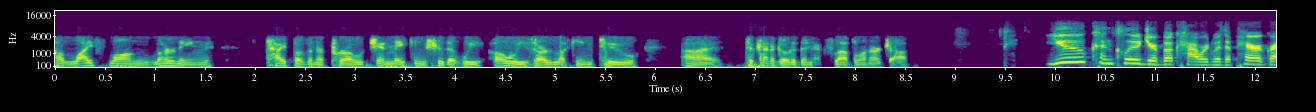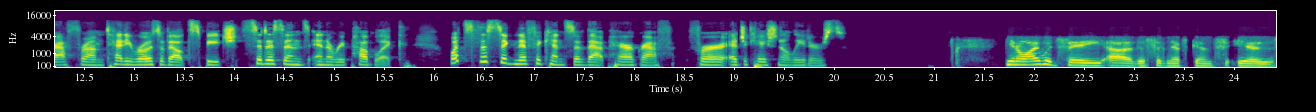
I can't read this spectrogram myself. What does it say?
a lifelong learning type of an approach and making sure that we always are looking to uh, to kind of go to the next level in our job. You conclude your book, Howard, with a paragraph from Teddy Roosevelt's speech, Citizens in a Republic. What's the significance of that paragraph for educational leaders? You know, I would say uh, the significance is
